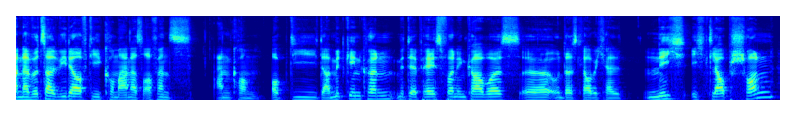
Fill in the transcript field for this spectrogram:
und da wird es halt wieder auf die Commanders Offense ankommen, ob die da mitgehen können mit der Pace von den Cowboys. Äh, und das glaube ich halt nicht. Ich glaube schon,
